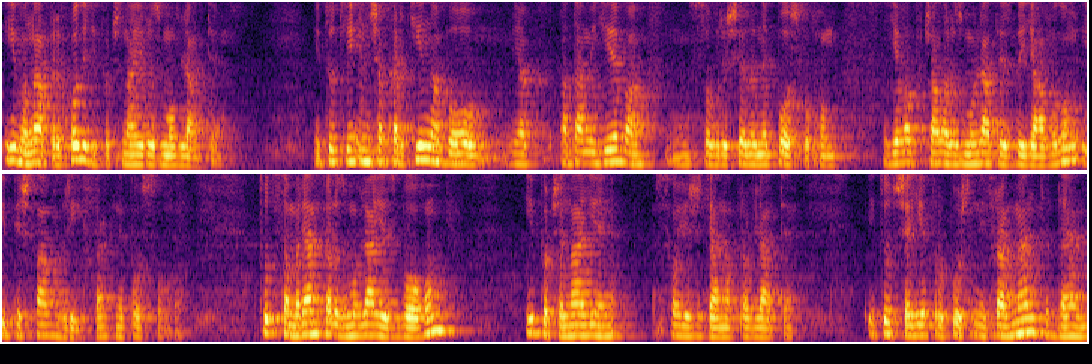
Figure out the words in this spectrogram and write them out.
І вона приходить і починає розмовляти. І тут є інша картина, бо як Адам і Єва м, согрішили непослухом, Єва почала розмовляти з дияволом і пішла в гріх, так, непослухом. Тут Самарянка розмовляє з Богом і починає своє життя направляти. І тут ще є пропущений фрагмент, де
